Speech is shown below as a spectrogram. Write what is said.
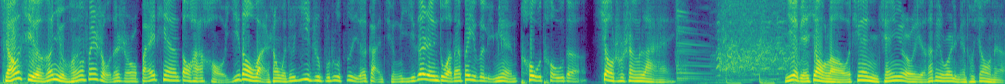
想起和女朋友分手的时候，白天倒还好，一到晚上我就抑制不住自己的感情，一个人躲在被子里面偷偷的笑出声来。你也别笑了，我听见你前女友也在被窝里面偷笑呢。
